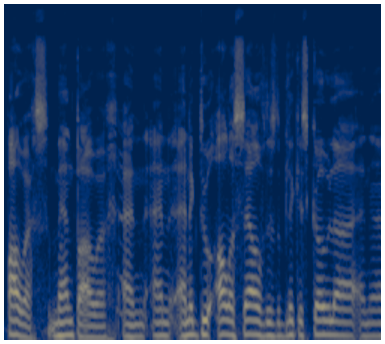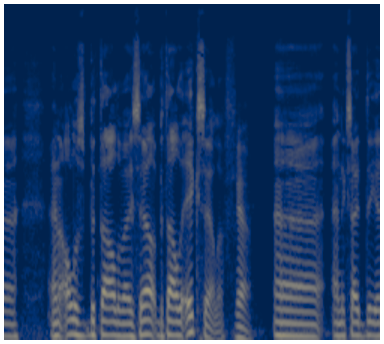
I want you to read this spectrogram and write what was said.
powers, manpower. En, en, en ik doe alles zelf. Dus de blikjes cola en, eh, en alles betaalden wij zelf, betaalde ik zelf. Ja. Eh, en ik zei, ja,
